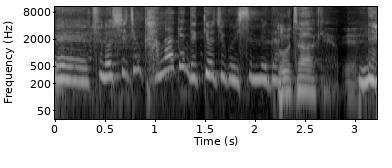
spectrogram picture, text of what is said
예. 예, 준호 씨 지금 강하게 느껴지고 있습니다. 도착해요. 예. 네.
